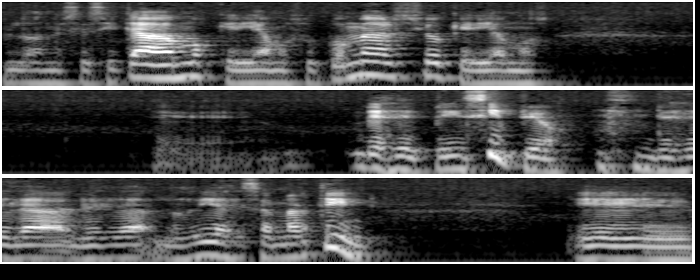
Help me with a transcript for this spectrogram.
los necesitábamos, queríamos su comercio, queríamos eh, desde el principio, desde, los días de San Martín. Eh,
